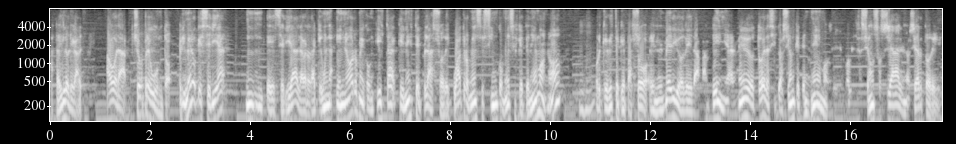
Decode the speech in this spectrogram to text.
hasta ahí lo legal. Ahora, yo pregunto, primero que sería, eh, sería la verdad que una enorme conquista que en este plazo de cuatro meses, cinco meses que tenemos, ¿no? porque viste que pasó en el medio de la pandemia, en medio de toda la situación que tenemos, de movilización social, ¿no es cierto?, de,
